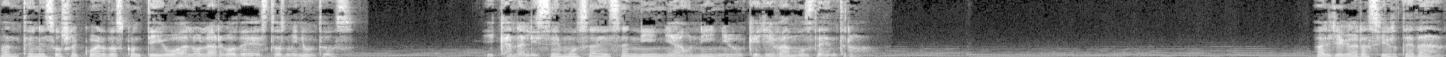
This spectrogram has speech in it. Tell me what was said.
Mantén esos recuerdos contigo a lo largo de estos minutos y canalicemos a esa niña o niño que llevamos dentro. Al llegar a cierta edad,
